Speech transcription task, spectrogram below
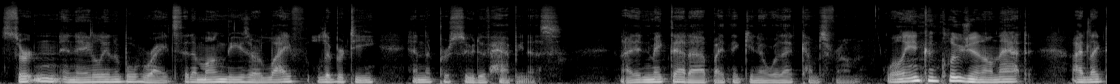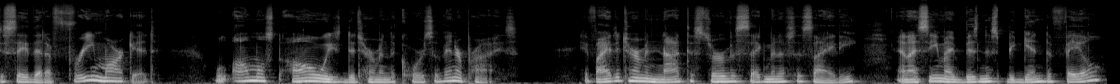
certain inalienable rights, that among these are life, liberty, and the pursuit of happiness. And I didn't make that up. I think you know where that comes from. Well, in conclusion on that, I'd like to say that a free market will almost always determine the course of enterprise. If I determine not to serve a segment of society and I see my business begin to fail,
